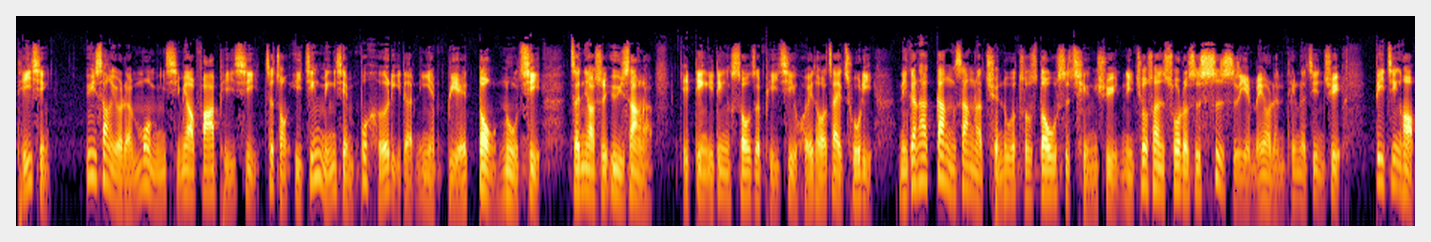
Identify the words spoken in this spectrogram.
提醒：遇上有人莫名其妙发脾气，这种已经明显不合理的，你也别动怒气。真要是遇上了，一定一定收着脾气，回头再处理。你跟他杠上了，全都都都是情绪，你就算说的是事实，也没有人听得进去。毕竟哈，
